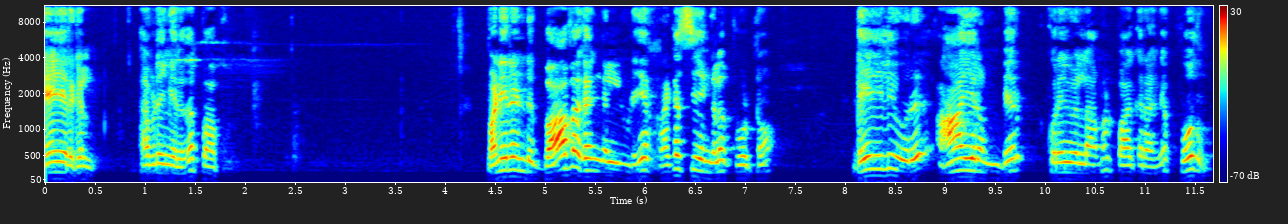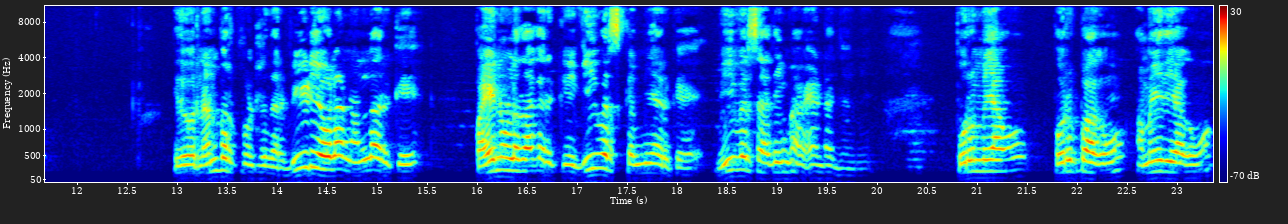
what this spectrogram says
நேயர்கள் அப்படிங்கிறத பார்ப்போம். பனிரெண்டு பாவகங்களினுடைய ரகசியங்களை போட்டோம். டெய்லி ஒரு ஆயிரம் பேர் குறைவில்லாமல் பார்க்குறாங்க. போதும். இது ஒரு நண்பர் போட்டிருந்தார். வீடியோலாம் நல்லா இருக்கு. பயனுள்ளதாக இருக்கு. வியூவர்ஸ் கம்மியாக இருக்கு. வியூவர்ஸ் அதிகமாக வேண்டாம் சாமி. பொறுமையாகவும் பொறுப்பாகவும் அமைதியாகவும்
